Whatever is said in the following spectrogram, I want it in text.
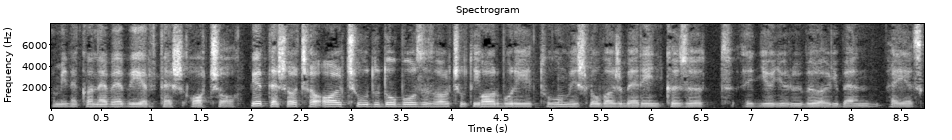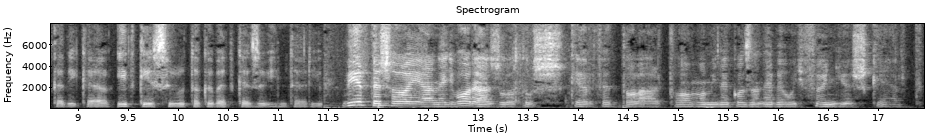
aminek a neve Vértes Acsa. Vértes Acsa alcsút doboz az alcsúti arborétum és lovasberény között egy gyönyörű völgyben helyezkedik el. Itt készült a következő interjú. Vértes alján egy varázslatos kertet találtam, aminek az a neve, hogy Föngyös kert.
